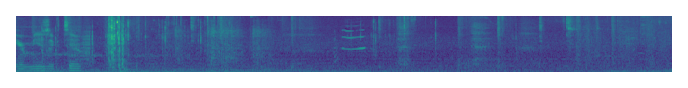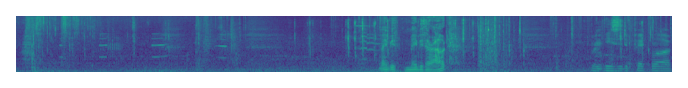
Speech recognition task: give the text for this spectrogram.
hear music too. Maybe, maybe they're out. An easy to pick lock.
